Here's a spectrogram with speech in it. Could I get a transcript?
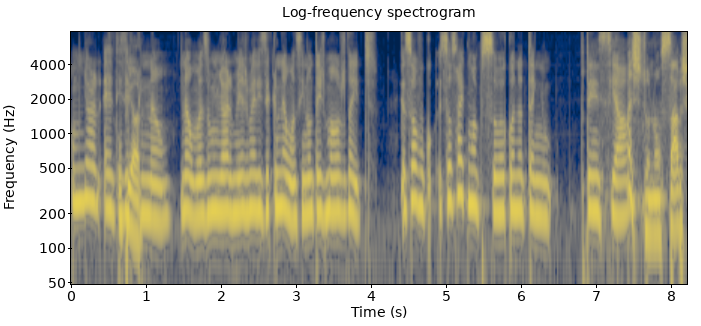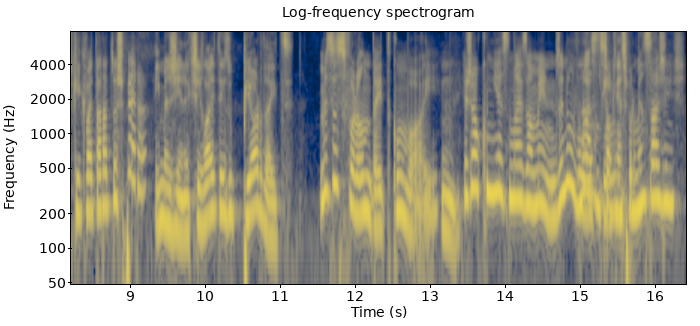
O melhor é dizer pior. que não. Não, mas o melhor mesmo é dizer que não, assim não tens maus dates. Eu só, vou, eu só saio com uma pessoa quando eu tenho potencial. Mas, Mas tu não sabes o que é que vai estar à tua espera. Imagina que chegas lá e tens o pior date. se for um date com um boy, Hum. eu já o conheço mais ou menos. Eu não vou não, assim. só conheces por mensagens.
